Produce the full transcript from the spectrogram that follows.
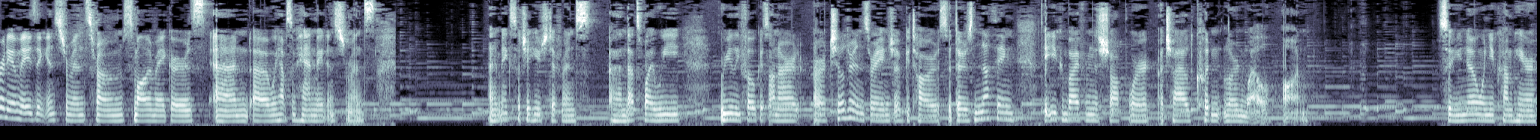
Pretty amazing instruments from smaller makers, and uh, we have some handmade instruments. And it makes such a huge difference, and that's why we really focus on our, our children's range of guitars. That there's nothing that you can buy from this shop where a child couldn't learn well on. So you know when you come here,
